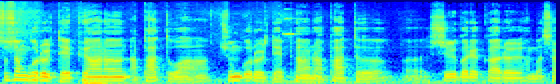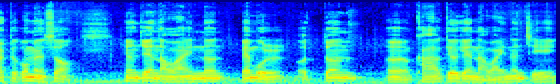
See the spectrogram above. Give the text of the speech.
수성구를 대표하는 아파트와 중구를 대표하는 아파트 어, 실거래가를 한번 살펴보면서 현재 나와 있는 매물 어떤 어, 가격에 나와 있는지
